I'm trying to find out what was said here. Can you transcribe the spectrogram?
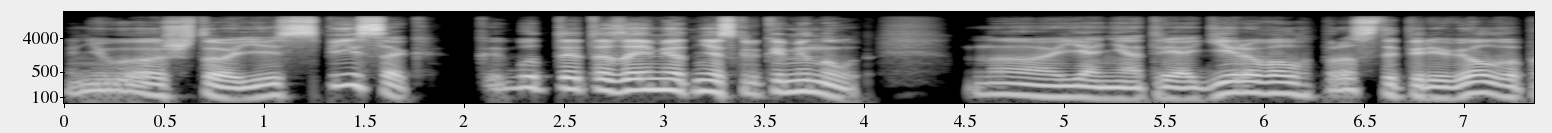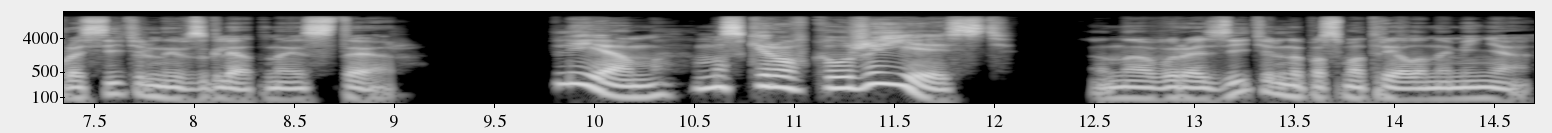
У него что, есть список? Как будто это займет несколько минут. Но я не отреагировал, просто перевел вопросительный взгляд на Эстер. «Лиам, маскировка уже есть». Она выразительно посмотрела на меня.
